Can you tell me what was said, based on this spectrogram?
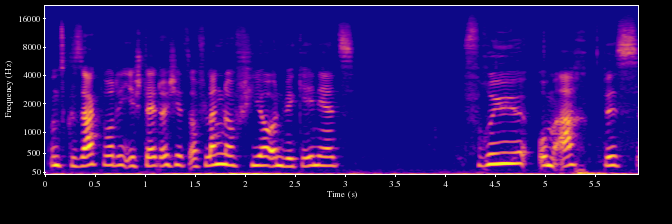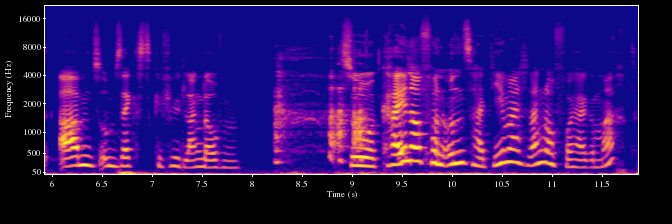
uns gesagt wurde, ihr stellt euch jetzt auf Langlaufskier und wir gehen jetzt früh um 8 bis abends um 6 gefühlt langlaufen. So, keiner von uns hat jemals Langlauf vorher gemacht.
